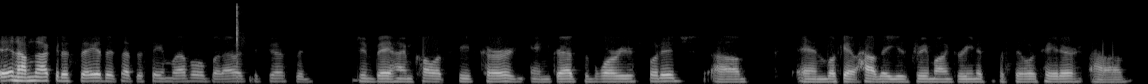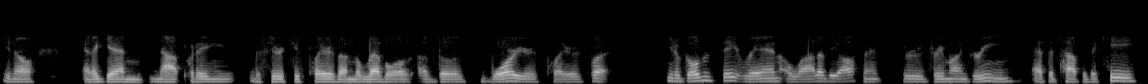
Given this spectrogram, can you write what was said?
And I'm not going to say that it's at the same level, but I would suggest that Jim Boeheim call up Steve Kerr and grab some Warriors footage um, and look at how they use Draymond Green as a facilitator. Uh, you know, and again, not putting the Syracuse players on the level of, of those Warriors players, but you know, Golden State ran a lot of the offense through Draymond Green at the top of the key,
